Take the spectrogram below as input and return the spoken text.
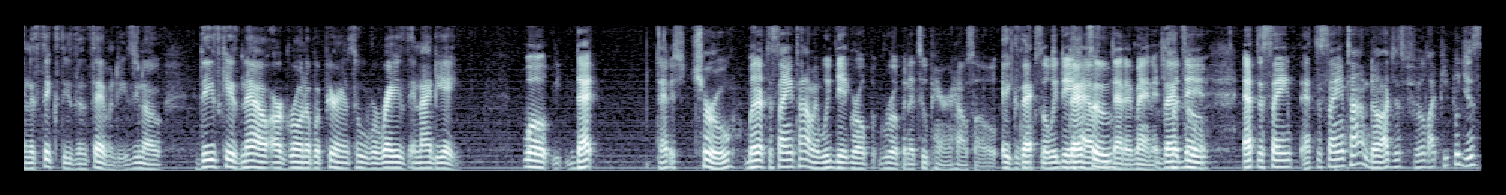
in the 60s and 70s. You know, these kids now are growing up with parents who were raised in 98. well, that that is true, but at the same time, we did grow up grew up in a two parent household. Exactly. So we did That have too. that advantage. That but then at the same at the same time though, I just feel like people just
